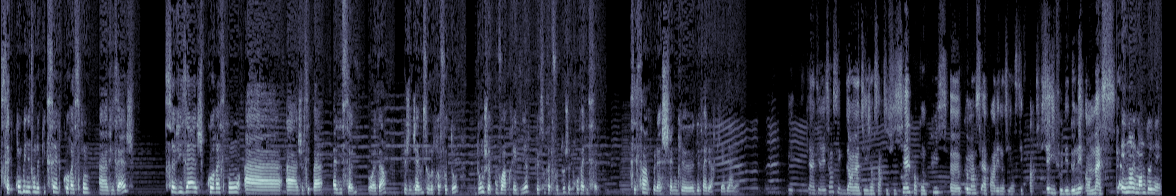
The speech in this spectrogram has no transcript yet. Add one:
cette combinaison de pixels correspond à un visage, ce visage correspond à, à je sais pas, Alison, au hasard, que j'ai déjà vu sur notre photo. Donc, je vais pouvoir prédire que sur cette photo, je trouve Alison. C'est ça un peu la chaîne de, de valeur qu'il y a derrière. Qui est intéressant, c'est que dans l'intelligence artificielle, pour qu'on puisse euh, commencer à parler d'intelligence artificielle, il faut des données en masse. Énormément de données.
